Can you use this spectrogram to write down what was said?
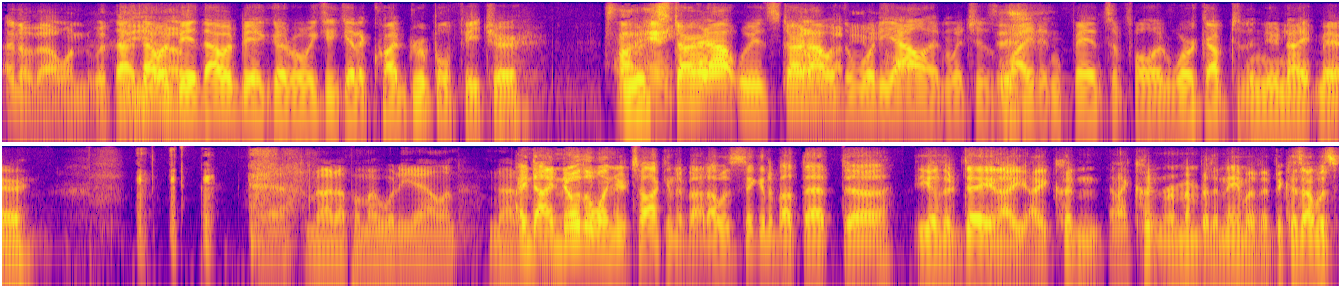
I know that one. With that, the, that would uh, be that would be a good one. We could get a quadruple feature. It's We would any. start out we would start No, out with the Woody fault. Allen, which is light and fanciful, and work up to the new nightmare. Yeah, I'm not up on my Woody Allen. I'm Not I, I know the one you're talking about. I was thinking about that uh, the other day, and I, I couldn't and I couldn't remember the name of it because I was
